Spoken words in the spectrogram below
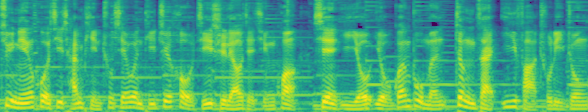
去年获悉产品出现问题之后，及时了解情况，现已由有关部门正在依法处理中。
